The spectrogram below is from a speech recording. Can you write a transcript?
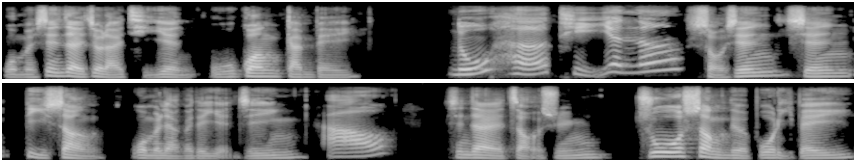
我们现在就来体验无光干杯。如何体验呢？首先，先闭上我们两个的眼睛，好，现在找寻桌上的玻璃杯，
